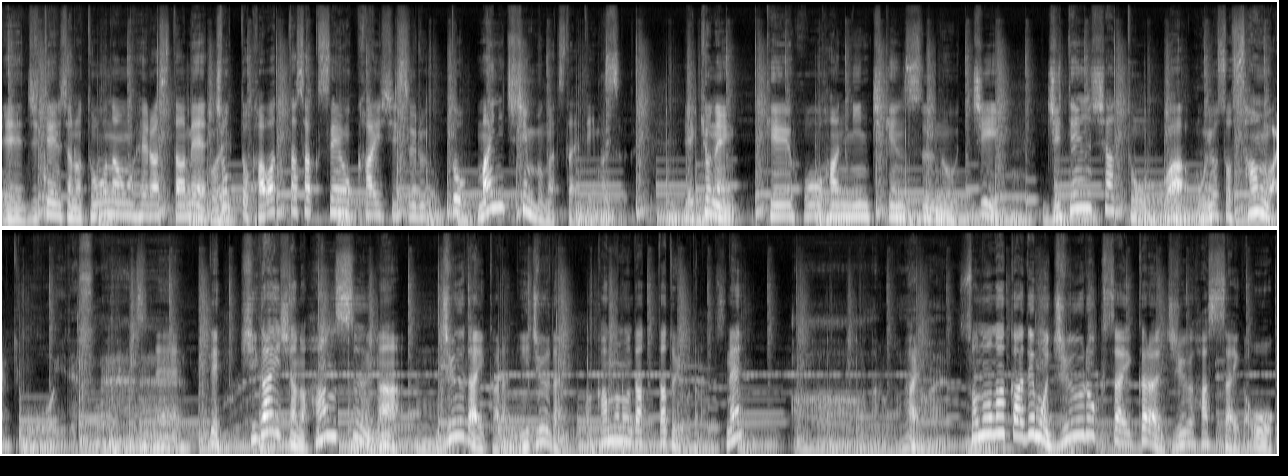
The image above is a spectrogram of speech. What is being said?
えー自転車の盗難を減らすため、い。ちょっと変わった作戦を開始すると毎日新聞が伝えています、えー去年刑法犯認知件数のうち自転車盗はおよそ3割。多いですね。ですね。で被害者の半数がうん。10代から20代の若者だったということなんですね。ああなるほどね、はいその中でも16歳から18歳が多く、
